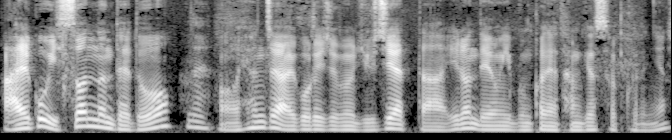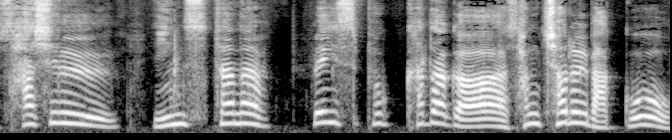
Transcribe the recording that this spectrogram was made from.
알고 있었는데도 네. 어, 현재 알고리즘을 유지했다 이런 내용이 문건에 담겼었거든요. 사실 인스타나 페이스북 하다가 상처를 받고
